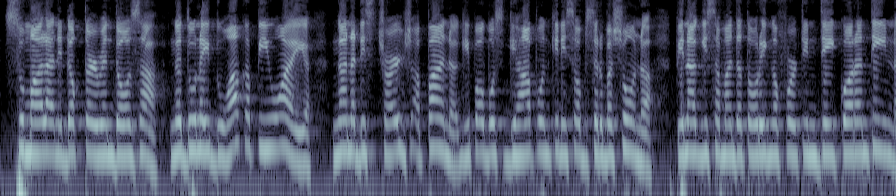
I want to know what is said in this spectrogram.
sumala ni Dr. Mendoza nga dunay duha ka PUI nga na discharge apan. Gipaubos gihapon kini sa obserbasyon. Pinagi sa mandatory nga 14 day quarantine.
